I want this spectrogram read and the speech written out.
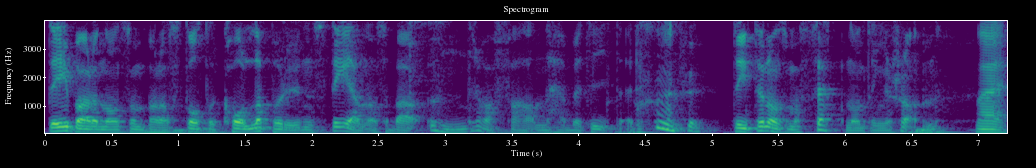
Det är ju bara någon som bara stått och kollat på runsten och så bara undrar vad fan det här betyder. Det är inte någon som har sett någonting i sjön. Nej.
